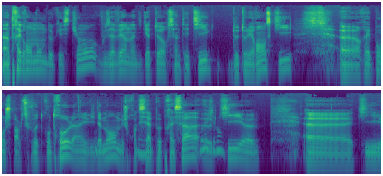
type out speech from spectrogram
un très grand nombre de questions, vous avez un indicateur synthétique de tolérance qui euh, répond, je parle sous votre contrôle hein, évidemment, mais je crois que c'est à peu près ça, oui, euh, bon. qui, qui,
